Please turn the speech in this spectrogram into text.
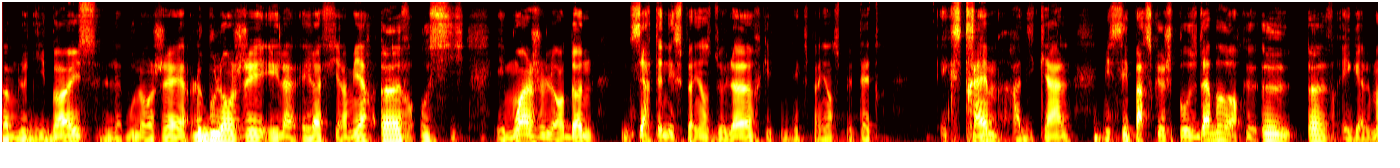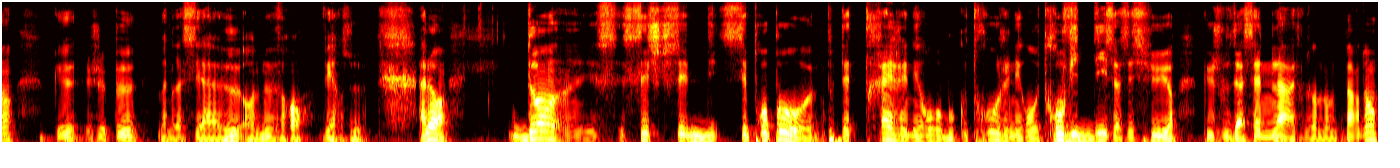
Comme le dit Boyce, la boulangère, le boulanger et l'infirmière œuvrent aussi. Et moi, je leur donne une certaine expérience de l'œuvre, qui est une expérience peut-être extrême, radicale, mais c'est parce que je pose d'abord que eux œuvrent également que je peux m'adresser à eux en œuvrant vers eux. Alors, dans ces, propos peut-être très généraux, beaucoup trop généraux, trop vite dit, ça c'est sûr, que je vous assène là, je vous en demande pardon,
